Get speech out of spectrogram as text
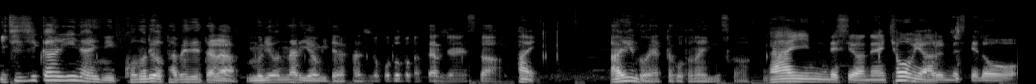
1時間以内にこの量食べれたら無料になるよみたいな感じのこととかってあるじゃないですか。はい。ああいうのはやったことないんですか？ないんですよね。興味はあるんですけど、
